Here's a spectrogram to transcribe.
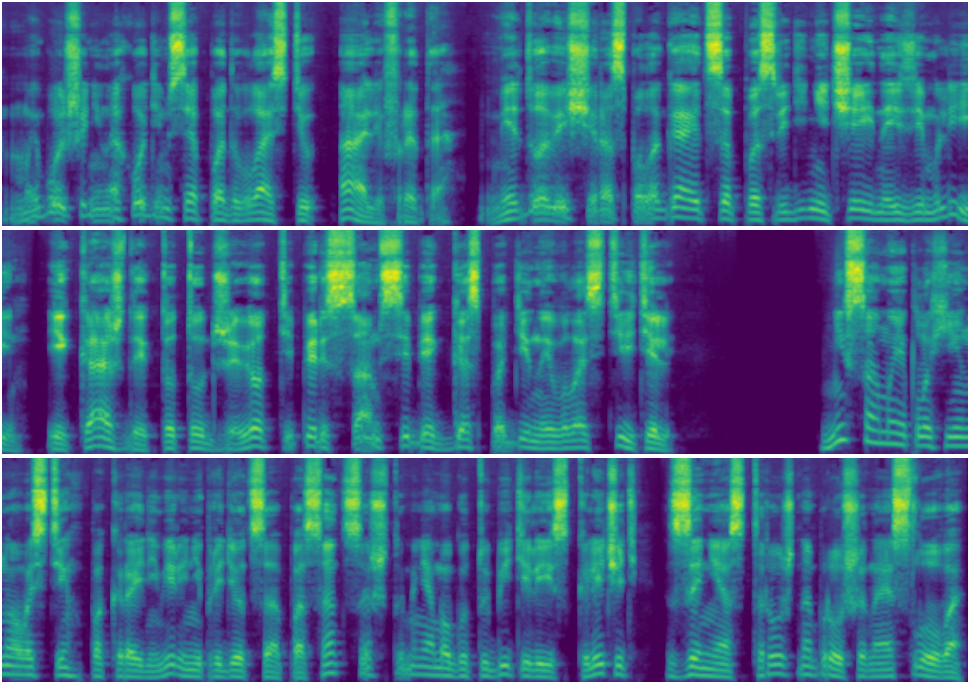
мы больше не находимся под властью Альфреда. Медовище располагается посреди ничейной земли, и каждый, кто тут живет, теперь сам себе господин и властитель. Не самые плохие новости, по крайней мере, не придется опасаться, что меня могут убить или искалечить за неосторожно брошенное слово.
